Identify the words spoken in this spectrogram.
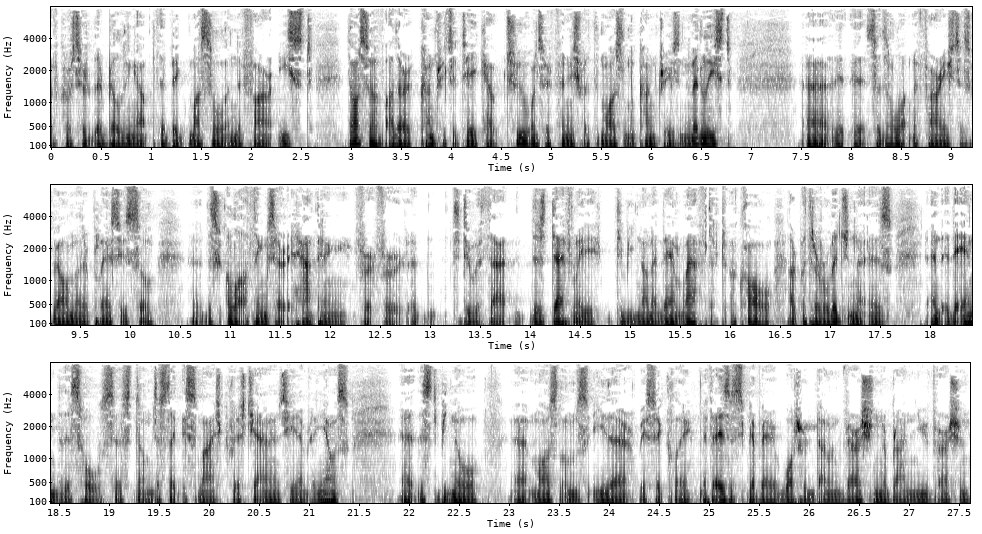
of course, they're, they're, building up the big muscle in the Far East. They also have other countries to take out too once they're finished with the Muslim countries in the Middle East. Uh, it, so there's a lot in the Far East as well and other places. So uh, there's a lot of things that are happening for, for uh, to do with that. There's definitely to be none of them left at a call out with their religion that is, and at the end of this whole system, just like they smashed Christianity and everything else. Uh, there's to be no uh, Muslims either, basically. If it is, it's to be a very watered down version, a brand new version.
